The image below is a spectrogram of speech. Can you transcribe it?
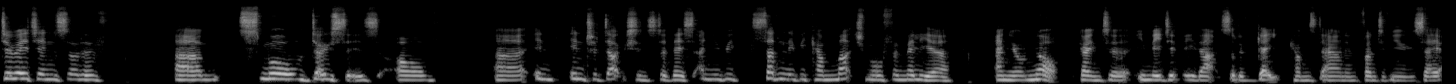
do it in sort of um, small doses of uh, in, introductions to this. And you be, suddenly become much more familiar and you're not going to immediately that sort of gate comes down in front of you, you say,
